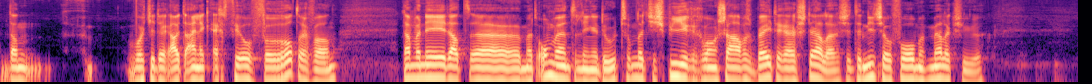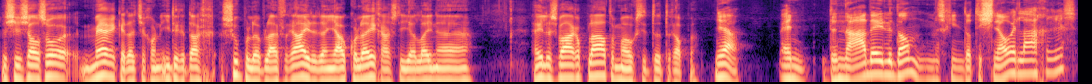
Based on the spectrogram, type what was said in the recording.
dan word je er uiteindelijk echt veel verrotter van dan wanneer je dat eh, met omwentelingen doet, omdat je spieren gewoon s'avonds beter herstellen. Zitten niet zo vol met melkzuur. Dus je zal zo merken dat je gewoon iedere dag soepeler blijft rijden dan jouw collega's die alleen eh, hele zware platen omhoog zitten te trappen. Ja. En de nadelen dan? Misschien dat die snelheid lager is?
